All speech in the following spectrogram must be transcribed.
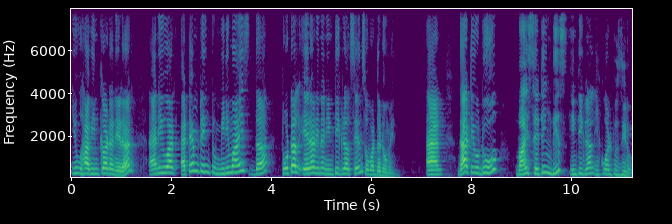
you have incurred an error and you are attempting to minimize the total error in an integral sense over the domain and that you do by setting this integral equal to 0.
